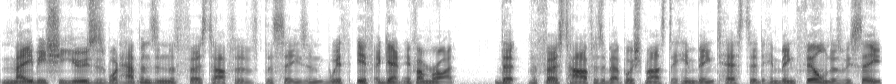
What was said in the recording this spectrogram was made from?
Maybe she uses what happens in the first half of the season with, if again, if I'm right, that the first half is about Bushmaster, him being tested, him being filmed, as we see.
